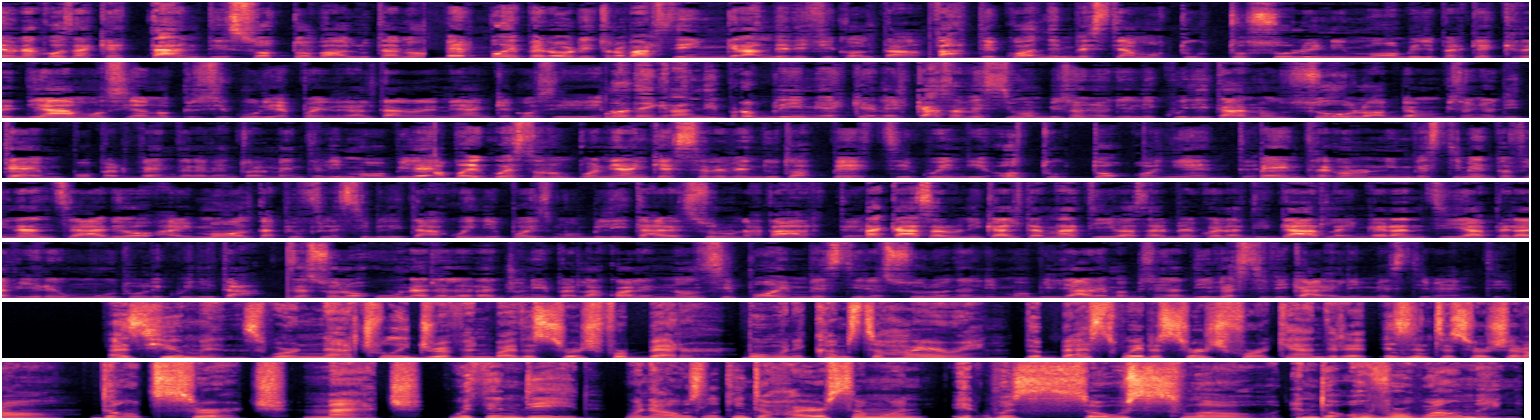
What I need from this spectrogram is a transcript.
Questa è una cosa che tanti sottovalutano per poi però ritrovarsi in grande difficoltà. Infatti, quando investiamo tutto solo in immobili perché crediamo siano più sicuri e poi in realtà non è neanche così, uno dei grandi problemi è che nel caso avessimo bisogno di liquidità non solo abbiamo bisogno di tempo per vendere eventualmente l'immobile, ma poi questo non può neanche essere venduto a pezzi, quindi o tutto o niente. Mentre con un investimento finanziario hai molta più flessibilità, quindi puoi smobilitare solo una parte. La casa l'unica alternativa sarebbe quella di darla in garanzia per avere un mutuo liquidità. Questa è solo una delle ragioni per la quale non si può investire solo nell'immobiliare, ma bisogna diversificare gli investimenti. As humans, we're naturally driven by the search for better. But when it comes to hiring, the best way to search for a candidate isn't to search at all. Don't search, match with Indeed. When I was looking to hire someone, it was so slow and overwhelming.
